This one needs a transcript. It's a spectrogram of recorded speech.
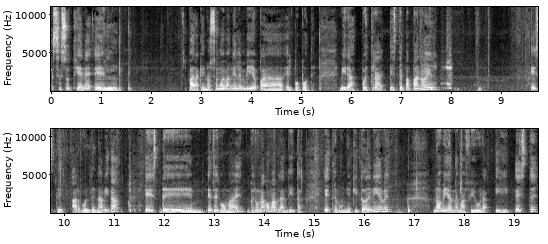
se sostiene el para que no se muevan el envío para el popote mirad, pues trae este Papá Noel este árbol de Navidad es de, es de goma, ¿eh? pero una goma blandita. Este muñequito de nieve, no había de más figuras. Y este,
